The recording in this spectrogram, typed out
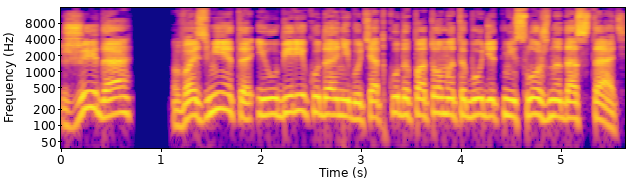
Жи, да? Возьми это и убери куда-нибудь, откуда потом это будет несложно достать.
